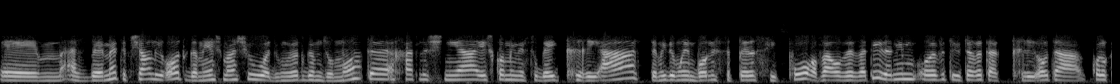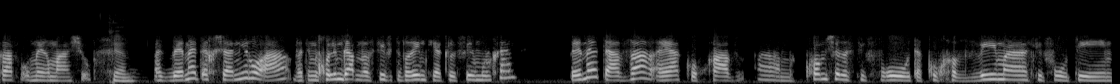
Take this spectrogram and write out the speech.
אמ, אז באמת אפשר לראות, גם יש משהו, הדמויות גם דומות אה, אחת לשנייה, יש כל מיני סוגי קריאה, תמיד אומרים בואו נספר סיפור, עבר, הווה ועתיד, אני אוהבת יותר את הקריאות, כל קלף אומר משהו. כן. אז באמת, איך שאני רואה, ואתם יכולים גם להוסיף דברים כי הקלפים מולכם, באמת העבר היה כוכב, המקום של הספרות, הכוכבים הספרותיים.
